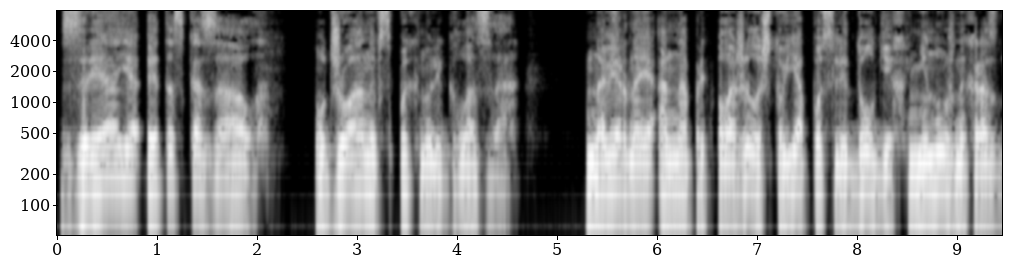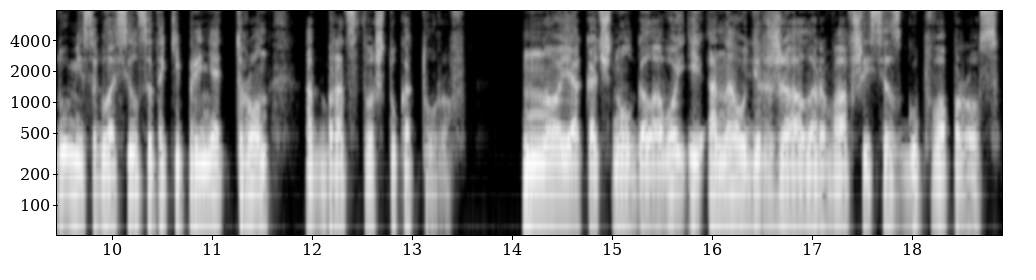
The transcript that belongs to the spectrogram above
«Зря я это сказал». У Джоанны вспыхнули глаза. Наверное, она предположила, что я после долгих, ненужных раздумий согласился таки принять трон от братства штукатуров. Но я качнул головой, и она удержала рвавшийся с губ вопрос.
